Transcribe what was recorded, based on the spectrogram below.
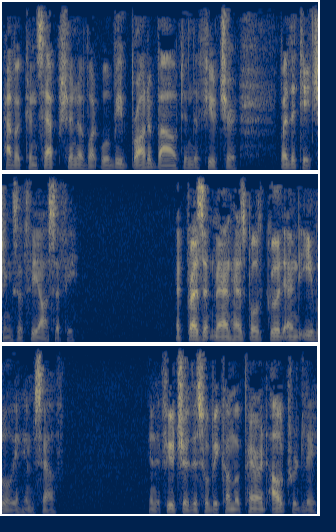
have a conception of what will be brought about in the future by the teachings of theosophy. At present, man has both good and evil in himself. In the future, this will become apparent outwardly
